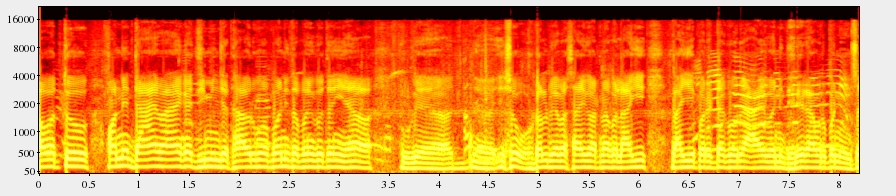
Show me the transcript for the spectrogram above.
अब त्यो अन्य दायाँ बायाँका जिमिन जथाहरूमा पनि तपाईँको चाहिँ यहाँ यसो होटल व्यवसाय गर्नको लागि बाह्य पर्यटकहरू आयो भने धेरै राम्रो पनि हुन्छ।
